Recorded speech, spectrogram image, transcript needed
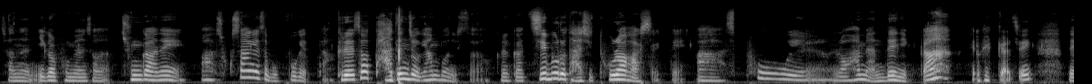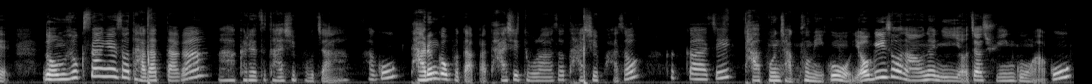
저는 이걸 보면서 중간에 아 속상해서 못 보겠다. 그래서 닫은 적이 한 번 있어요. 그러니까 집으로 다시 돌아갔을 때 아 스포일러 하면 안 되니까 여기까지 네 너무 속상해서 닫았다가 아 그래도 다시 보자 하고 다른 거 보다가 다시 돌아와서 다시 봐서 끝까지 다 본 작품이고 여기서 나오는 이 여자 주인공하고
